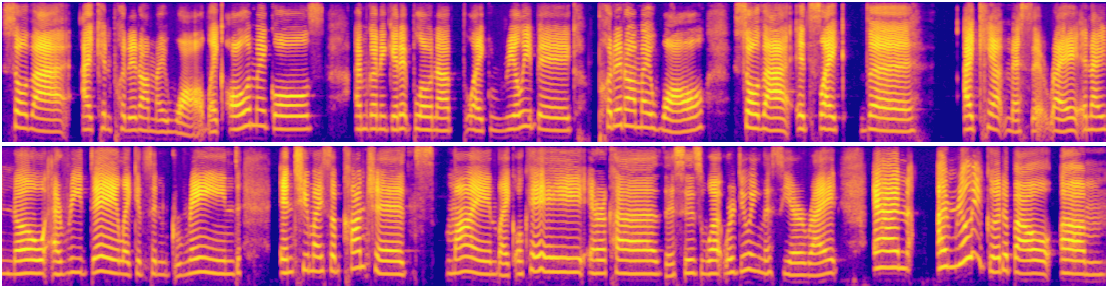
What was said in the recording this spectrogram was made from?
so that I can put it on my wall. Like all of my goals, I'm gonna get it blown up like really big, put it on my wall so that it's like the I can't miss it, right? And I know every day, like it's ingrained into my subconscious mind, like, okay, Erica, this is what we're doing this year, right? And I'm really good about, um,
